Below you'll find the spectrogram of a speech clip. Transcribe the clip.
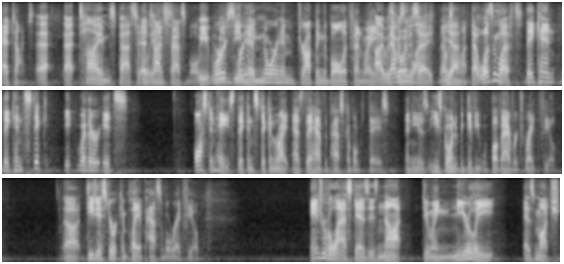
at times. At, at times passable. At times passable. We, we're, we've seen we're him. ignore him dropping the ball at Fenway. I was that was going in to left. say, that was yeah, left. that wasn't But left. They can they can stick it whether it's Austin Hays, they can stick in right as they have the past couple of days, and he is he's going to give you above average right field. Uh, DJ Stewart can play a passable right field. Andrew Velazquez is not doing nearly as much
